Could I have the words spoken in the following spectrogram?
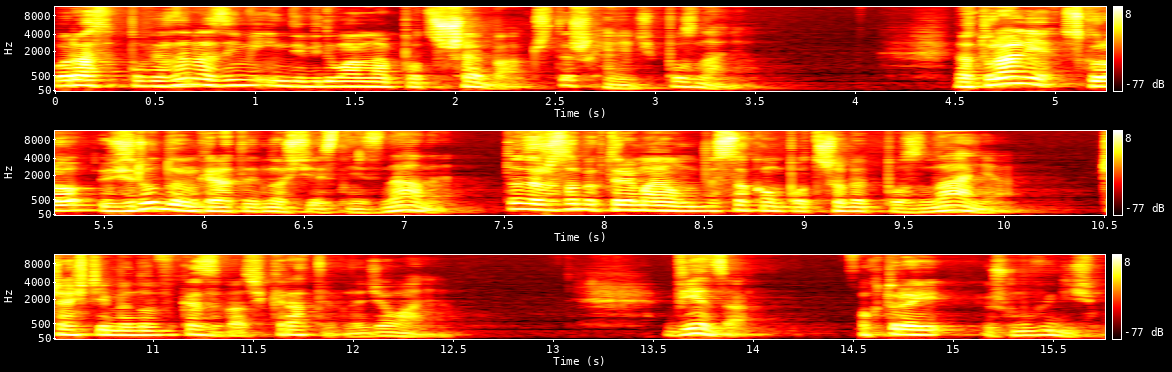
oraz powiązana z nimi indywidualna potrzeba czy też chęć poznania. Naturalnie, skoro źródłem kreatywności jest nieznane, to też osoby, które mają wysoką potrzebę poznania, częściej będą wykazywać kreatywne działania. Wiedza, o której już mówiliśmy,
